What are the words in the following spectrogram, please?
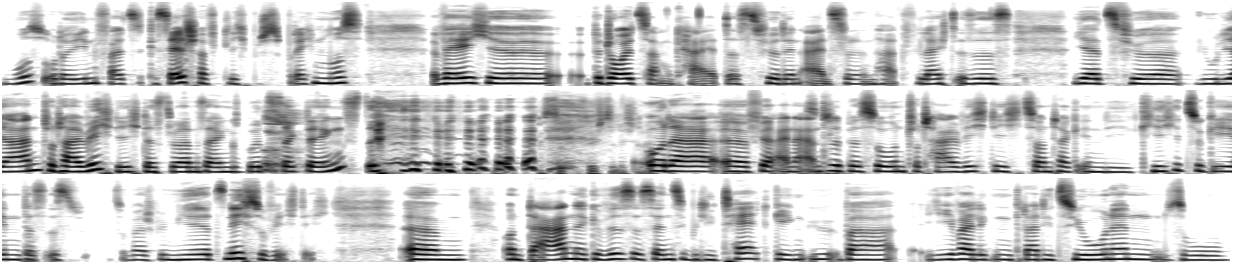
muss oder jedenfalls gesellschaftlich besprechen muss, welche Bedeutsamkeit das für den Einzelnen hat. Vielleicht ist es jetzt für Julian total wichtig, dass du an seinen Geburtstag denkst. oder äh, für eine andere Person total wichtig, Sonntag in die Kirche zu gehen. Das ist zum Beispiel mir jetzt nicht so wichtig. Ähm, und da eine gewisse Sensibilität gegenüber jeweiligen Traditionen, so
